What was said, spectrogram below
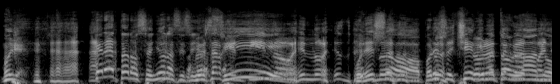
Muy bien. Querétaro, señoras y No señores. es argentino, güey, no es... Por eso, no- por eso, che, ¿qué me está con hablando?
